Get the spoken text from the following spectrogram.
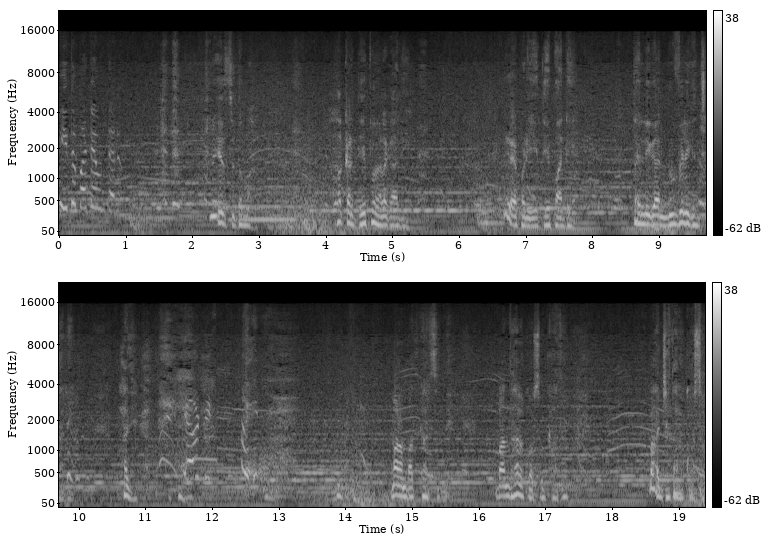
మీతో పాటే ఉంటాను. లేదు సిద్ధమ్మా అక్కడ దీపం వెలగాలి. రేపటి ఈ దీపాన్ని తల్లిగా నువ్వు వెలిగించాలి అది మనం బతకాల్సింది బంధాల కోసం కాదు బాధ్యతల కోసం.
